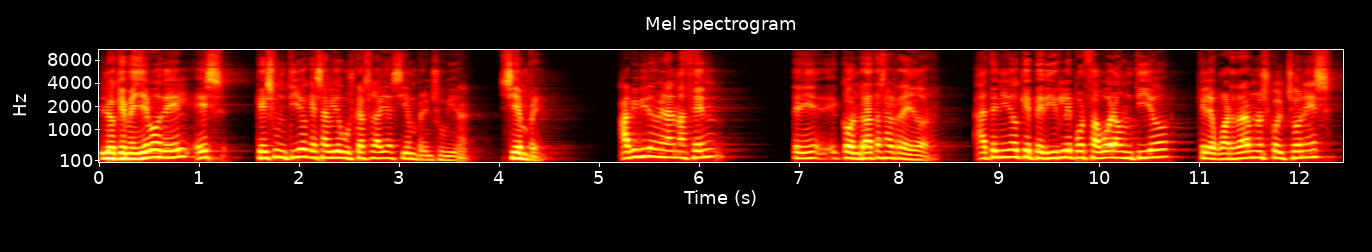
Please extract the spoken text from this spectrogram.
lo que me llevo de él es que es un tío que ha sabido buscarse la vida siempre en su vida. Siempre. Ha vivido en un almacén con ratas alrededor. Ha tenido que pedirle por favor a un tío que le guardara unos colchones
